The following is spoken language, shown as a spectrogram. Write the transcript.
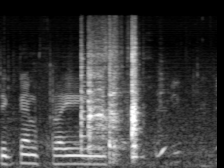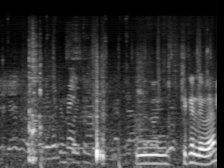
சிக்கன் ஃப்ரை சிக்கன் லிவர்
